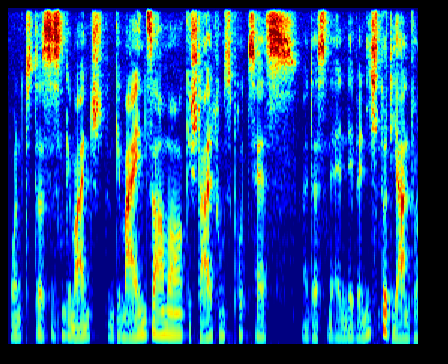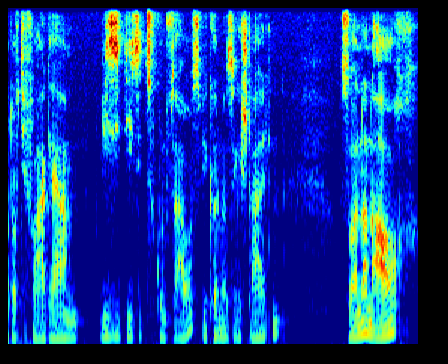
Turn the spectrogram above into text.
Und das ist ein gemeinsamer Gestaltungsprozess, an dessen Ende wir nicht nur die Antwort auf die Frage haben, wie sieht diese Zukunft aus, wie können wir sie gestalten, sondern auch,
